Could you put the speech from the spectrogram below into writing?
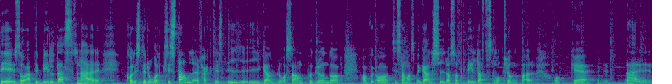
Det är ju så att det bildas såna här kolesterolkristaller faktiskt i, i gallblåsan på grund av, av, av tillsammans med gallsyra så bildas det små klumpar. Och eh, det här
